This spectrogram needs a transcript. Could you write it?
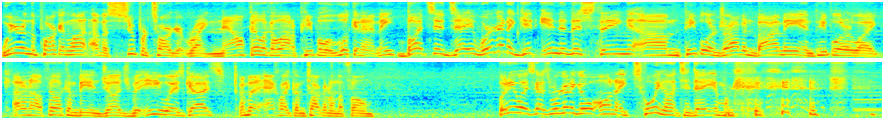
We're in the parking lot of a Super Target right now. feel like a lot of people are looking at me. But today, we're going to get into this thing. Um, people are driving by me, and people are like, I don't know, I feel like I'm being judged. But anyways, guys, I'm going to act like I'm talking on the phone. But anyways, guys, we're going to go on a toy hunt today, and we're...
